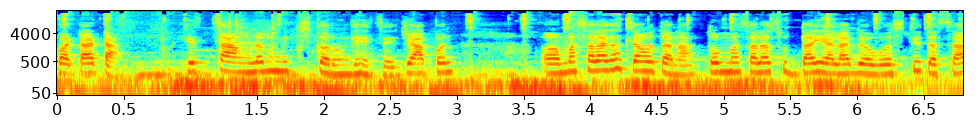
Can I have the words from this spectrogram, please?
बटाटा हे चांगलं मिक्स करून घ्यायचं आहे जे आपण मसाला घातला होता ना तो मसालासुद्धा याला व्यवस्थित असा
